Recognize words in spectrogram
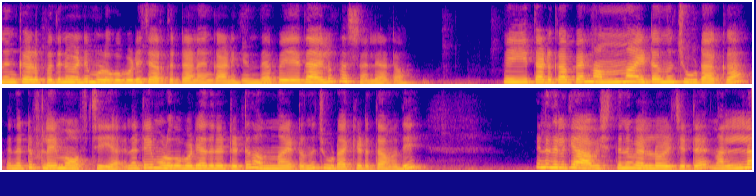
നിങ്ങൾക്ക് എളുപ്പത്തിന് വേണ്ടി മുളക് പൊടി ചേർത്തിട്ടാണ് ഞാൻ കാണിക്കുന്നത്. അപ്പോൾ ഏതായാലും പ്രശ്നമില്ല കേട്ടോ. അപ്പോൾ ഈ തടുക്കാപ്പൻ നന്നായിട്ടൊന്ന് ചൂടാക്കുക. എന്നിട്ട് ഫ്ലെയിം ഓഫ് ചെയ്യുക. എന്നിട്ട് ഈ മുളക് പൊടി അതിലിട്ടിട്ട് നന്നായിട്ടൊന്ന് ചൂടാക്കി എടുത്താൽ മതി. പിന്നെ ഇതിലേക്ക് ആവശ്യത്തിന് വെള്ളം ഒഴിച്ചിട്ട് നല്ല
